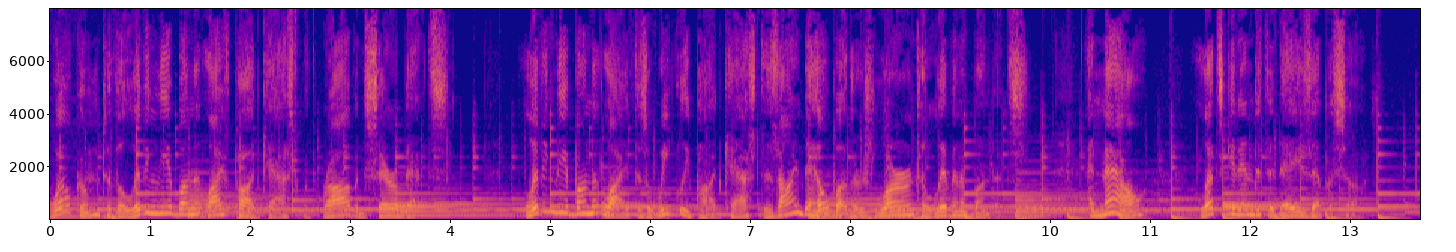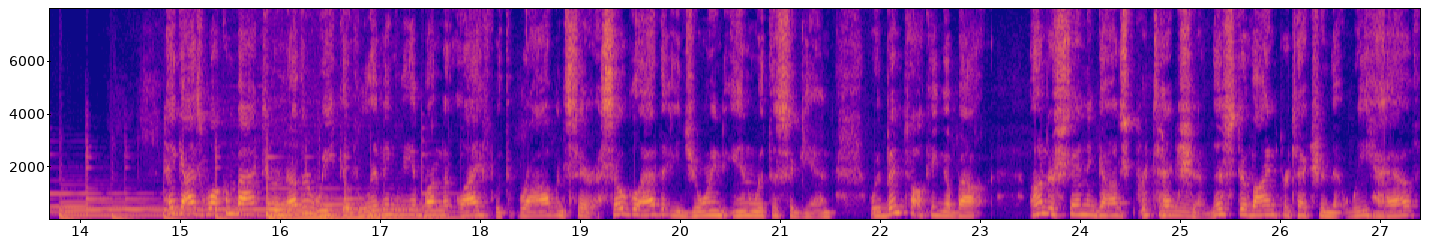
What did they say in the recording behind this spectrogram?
Welcome to the Living the Abundant Life podcast with Rob and Sarah Betts. Living the Abundant Life is a weekly podcast designed to help others learn to live in abundance. And now, let's get into today's episode. Hey guys, welcome back to another week of Living the Abundant Life with Rob and Sarah. So glad that you joined in with us again. We've been talking about understanding God's mm-hmm. protection, this divine protection that we have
